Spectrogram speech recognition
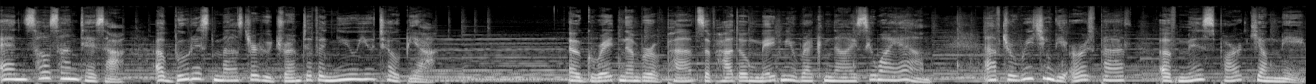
And Seosan Daesa, a Buddhist master who dreamt of a new utopia. A great number of paths of Hadong made me recognize who I am after reaching the earth path of Miss Park Kyungni.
